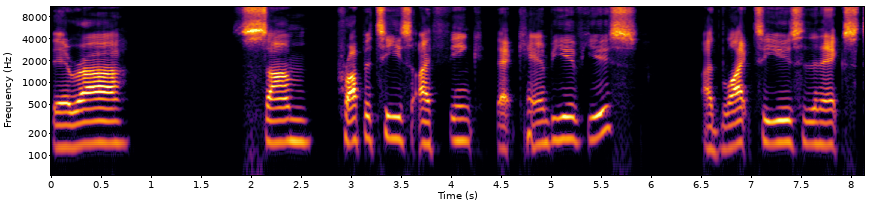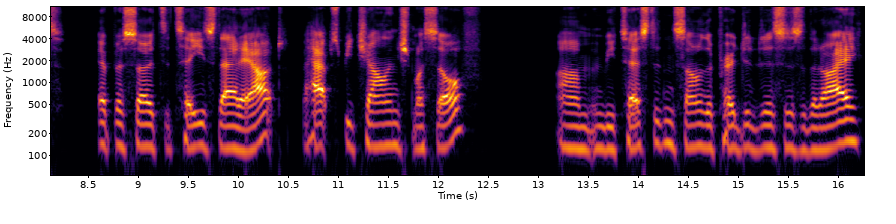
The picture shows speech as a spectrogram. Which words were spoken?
There are some properties I think that can be of use. I'd like to use the next episode to tease that out, perhaps be challenged myself um, and be tested in some of the prejudices that I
